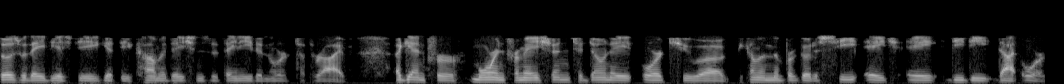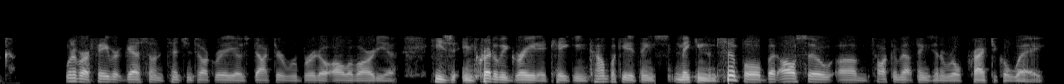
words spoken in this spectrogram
those with ADHD get the accommodations that they need in order to thrive. Again, for more information, to donate or to uh, become a member, go to chadd.org. One of our favorite guests on Attention Talk Radio is Dr. Roberto Olivardia. He's incredibly great at taking complicated things, making them simple, but also um, talking about things in a real practical way.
